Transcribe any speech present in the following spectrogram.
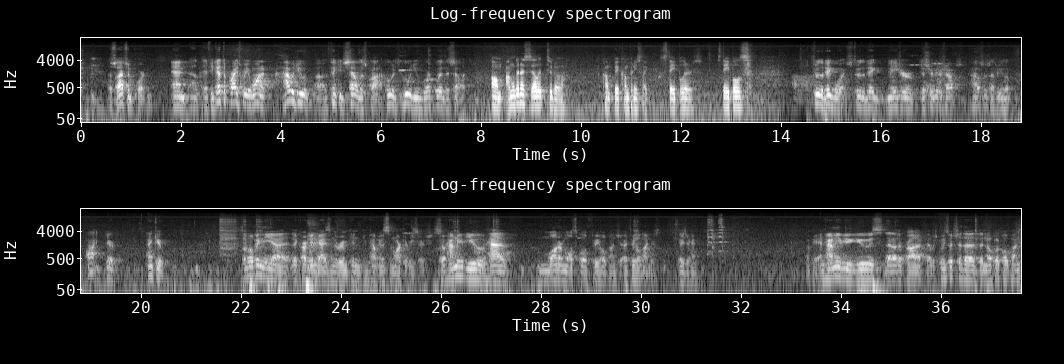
So that's important. And uh, if you get the price where you want it, how would you uh, think you'd sell this product? Who would, who would you work with to sell it? Um, I'm gonna sell it to the com- big companies like Staplers, Staples. Through the big boys, through the big major distributor shops, houses, that's what you look? Fine, here. Thank you. So I'm hoping the, uh, the Cardigan guys in the room can, can help me with some market research. So how many of you have one or multiple three-hole punch, or three-hole binders? Raise your hand. Okay, and how many of you use that other product that, was- can we switch to the, the notebook hole punch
